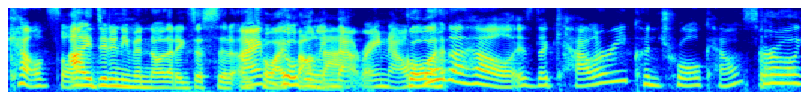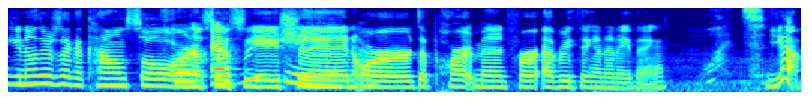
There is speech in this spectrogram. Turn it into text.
Council. I didn't even know that existed until I'm until I googling found that. that. right now. Go Who ahead. the hell is the Calorie Control Council? Girl, you know there's like a council or an association everything. or department for everything and anything. what? Yeah,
